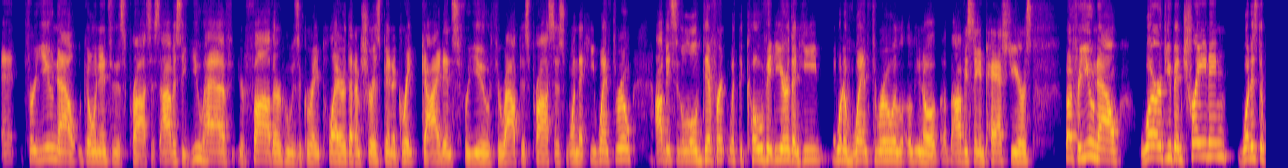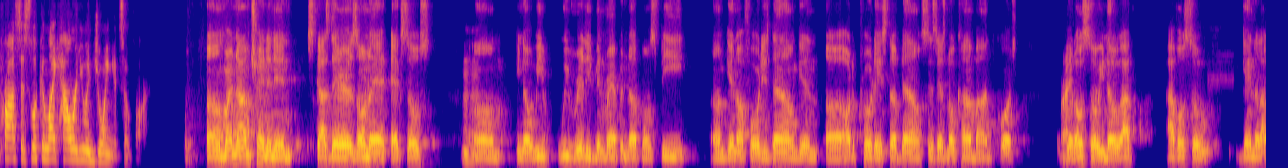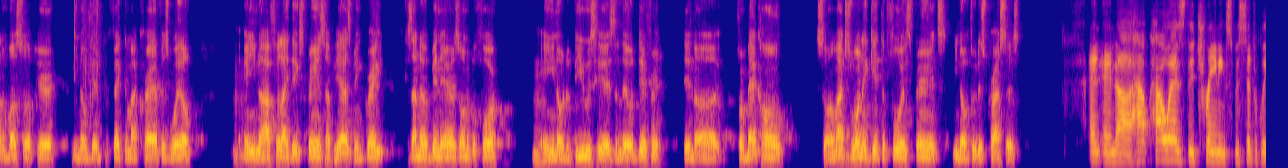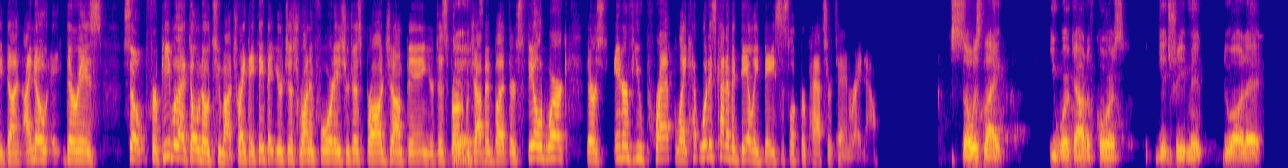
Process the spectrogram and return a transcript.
and for you now going into this process obviously you have your father who is a great player that i'm sure has been a great guidance for you throughout this process one that he went through. Obviously a little different with the covid year than he would have went through you know obviously in past years. But for you now where have you been training? What is the process looking like? How are you enjoying it so far? Um, right now i'm training in scottsdale arizona at exos. Mm-hmm. um, you know we we've really been ramping up on speed um, getting our 40s down, getting uh, all the pro day stuff down since there's no combine, of course. Right. But also, you know, I've I've also gained a lot of muscle up here. You know, been perfecting my craft as well. Mm-hmm. And you know, I feel like the experience up here has been great because I've never been to Arizona before, mm-hmm. and you know, the views here is a little different than uh, from back home. So um, I just want to get the full experience, you know, through this process. And and uh, how how has the training specifically done? I know there is so for people that don't know too much, right? They think that you're just running 40s, you're just broad jumping, you're just vertical jumping, but there's field work, there's interview prep. Like what is kind of a daily basis look for Pat Surtain right now? So it's like you work out, of course, get treatment, do all that.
